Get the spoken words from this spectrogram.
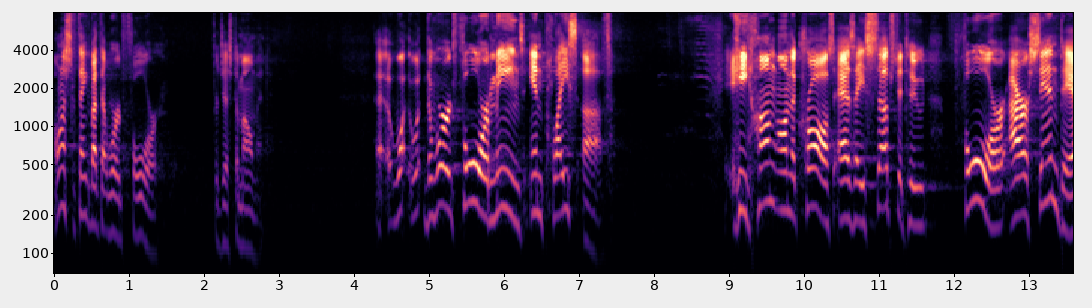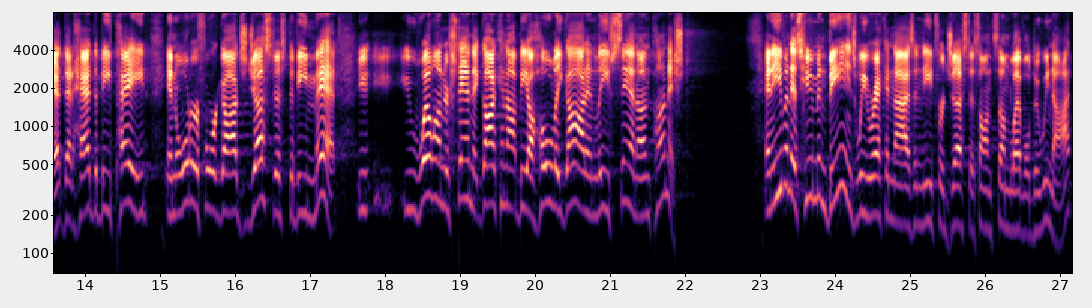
I want us to think about that word for for just a moment. Uh, what, what the word for means in place of. He hung on the cross as a substitute for our sin debt that had to be paid in order for God's justice to be met. You, you well understand that God cannot be a holy God and leave sin unpunished. And even as human beings, we recognize a need for justice on some level, do we not?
